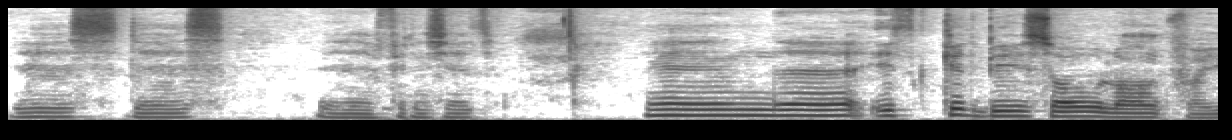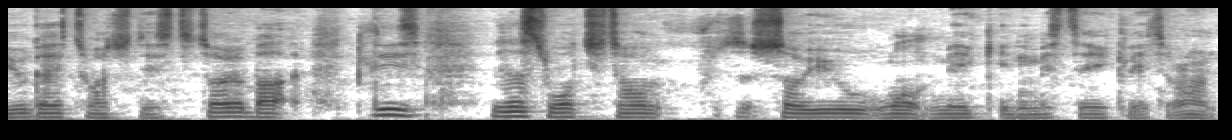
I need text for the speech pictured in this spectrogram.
this this uh, finish it. And uh, it could be so long for you guys to watch this tutorial but please just watch it all so you won't make any mistake later on.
